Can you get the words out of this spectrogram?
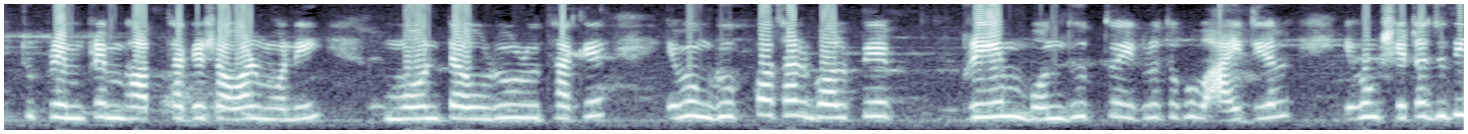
একটু প্রেম প্রেম ভাব থাকে সবার মনেই, মনটা উড়ু উড়ু থাকে এবং রূপকথার গল্পে প্রেম, বন্ধুত্ব এগুলো তো খুব আইডিয়াল এবং সেটা যদি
